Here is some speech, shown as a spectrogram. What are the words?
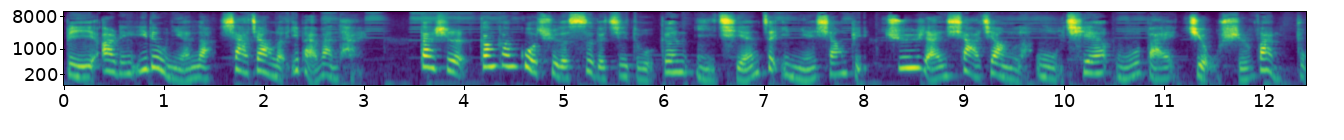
比二零一六年呢下降了一百万台。但是刚刚过去的四个季度跟以前这一年相比，居然下降了五千五百九十万部，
